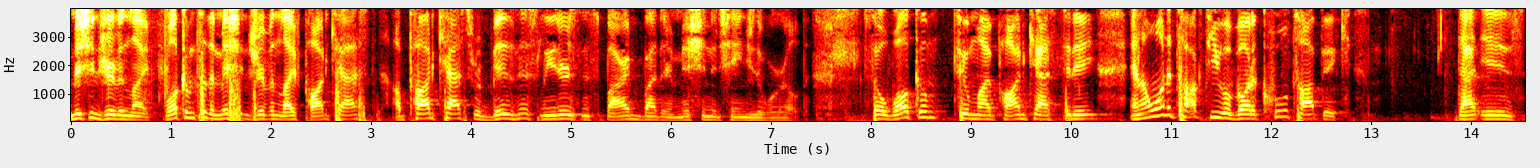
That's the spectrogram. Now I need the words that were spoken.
Mission Driven Life. Welcome to the Mission Driven Life podcast, a podcast for business leaders inspired by their mission to change the world. So, welcome to my podcast today, and I want to talk to you about a cool topic that is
